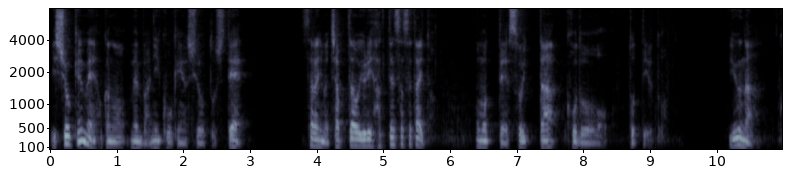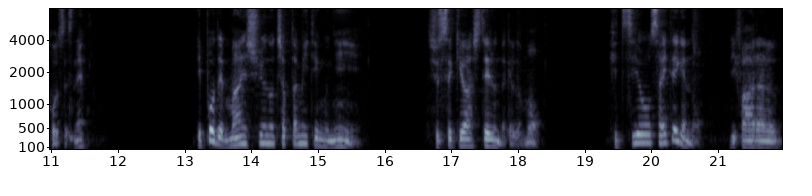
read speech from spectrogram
一生懸命他のメンバーに貢献をしようとしてさらにはチャプターをより発展させたいと思ってそういった行動をとっているというような構図ですね。一方で毎週のチャプターミーティングに出席はしているんだけれども必要最低限のリファーラル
